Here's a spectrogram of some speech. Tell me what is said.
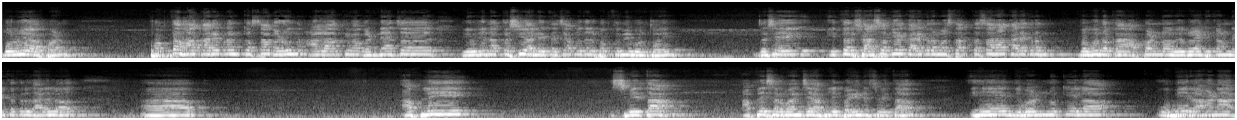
बोलूया आपण. फक्त हा कार्यक्रम कसा घडून आला किंवा घडण्याचं योजना कशी आली त्याच्याबद्दल फक्त मी बोलतोय. जसे इतर शासकीय कार्यक्रम असतात तसा हा कार्यक्रम बघू नका. आपण वेगवेगळ्या ठिकाणून एकत्र झालेलो आहोत. आपली श्वेता आपली सर्वांची आपली बहीण श्वेता ही निवडणुकीला उभी राहणार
